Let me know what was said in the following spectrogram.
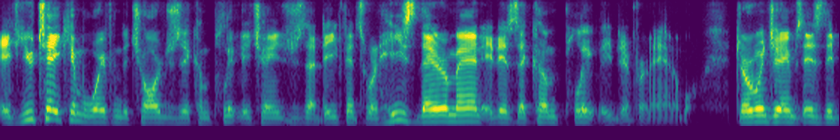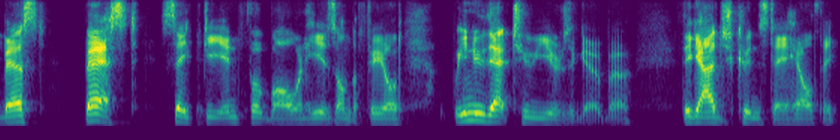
If you take him away from the Chargers, it completely changes that defense. When he's there, man, it is a completely different animal. Derwin James is the best, best safety in football when he is on the field. We knew that two years ago, bro the guy just couldn't stay healthy.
